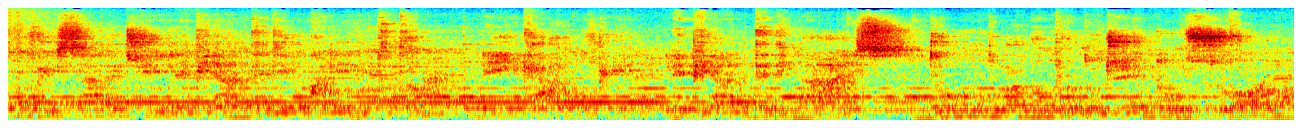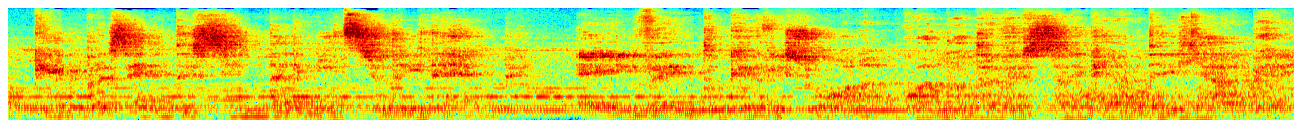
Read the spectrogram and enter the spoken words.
muove i salici le piante di eucalipto. Nei campi, le piante di mais dondolano producendo un suono che è presente sin dall'inizio dei tempi. È il vento che risuona quando attraversa le piante e gli alberi.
